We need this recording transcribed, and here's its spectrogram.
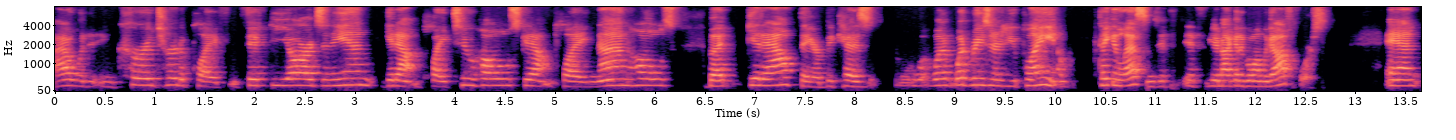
I would encourage her to play from 50 yards and in, get out and play two holes, get out and play nine holes, but get out there because what, what reason are you playing, taking lessons if, if you're not going to go on the golf course? And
